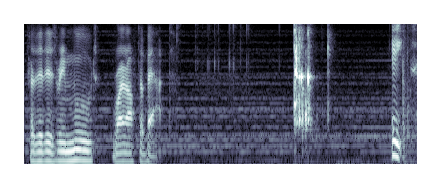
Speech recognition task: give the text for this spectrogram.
because it is removed right off the bat. 8.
